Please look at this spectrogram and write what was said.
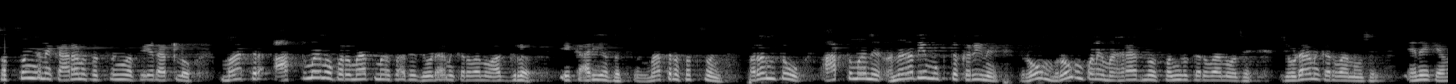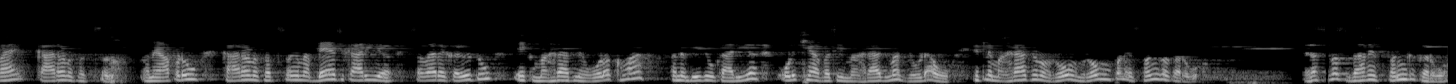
સત્સંગ અને કારણ સત્સંગમાં ફેર આટલો. માત્ર આત્માનો પરમાત્મા સાથે જોડાણ કરવાનો આગ્રહ એ કાર્ય સત્સંગ. માત્ર સત્સંગ. પરંતુ આત્માને અનાદિમુક્ત કરીને રોમ રોમપણે મહારાજનો સંગ કરવાનો છે, જોડાણ કરવાનું છે. એને કહેવાય કારણ સત્સંગ. અને આપણું કારણ સત્સંગના બે જ કાર્ય સવારે કહ્યું હતું. એક મહારાજને ઓળખવા અને બીજું કાર્ય ઓળખ્યા પછી મહારાજમાં જોડાવું. એટલે મહારાજનો રોમ રોમપણે સંગ કરવો. રસરસ ભાવે સંગ કરવો.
